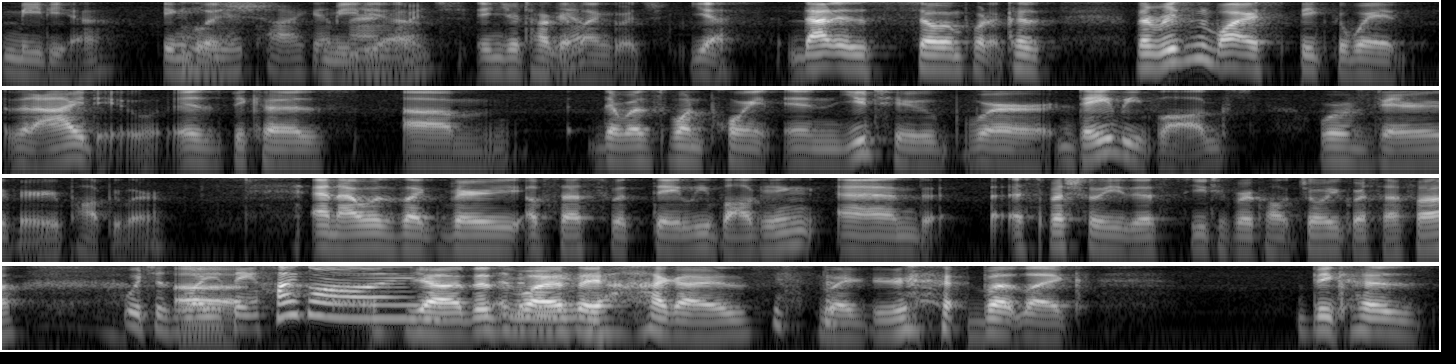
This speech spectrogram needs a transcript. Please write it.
media, English target media language. in your target Yep. language. Yes, that is so important because the reason why I speak the way that I do is because um, there was one point in YouTube where daily vlogs were very very popular, and I was like very obsessed with daily vlogging and especially this YouTuber called Joey Graceffa. Which is why you Uh, say hi guys. Yeah, this is why I say hi guys. like but like because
